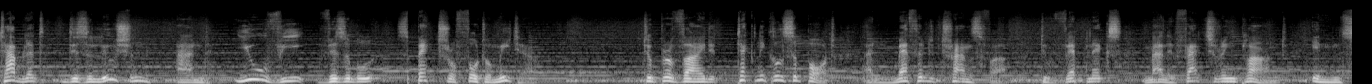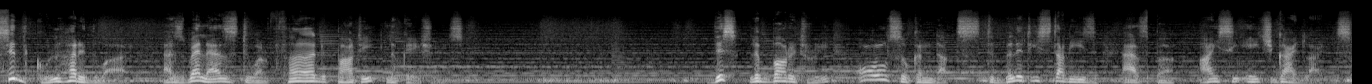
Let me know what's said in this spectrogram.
tablet dissolution and UV visible spectrophotometer to provide technical support and method transfer to Vetnex manufacturing plant in SIDCUL, Haridwar, as well as to our third-party locations. This laboratory also conducts stability studies as per ICH guidelines.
